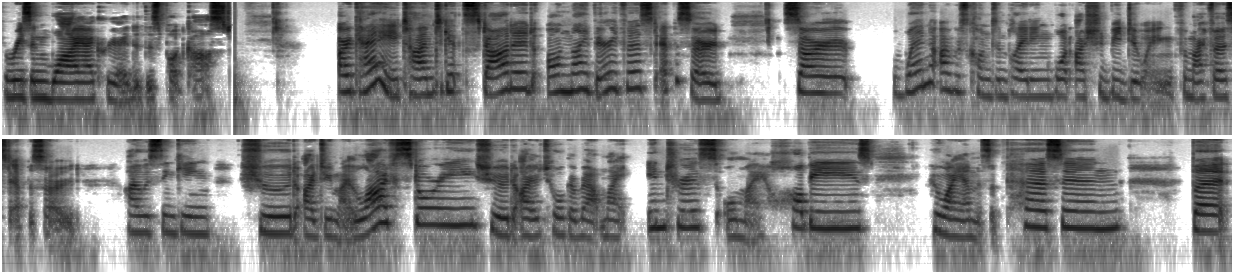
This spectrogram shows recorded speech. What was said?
the reason why I created this podcast. Okay, time to get started on my very first episode. So, when I was contemplating what I should be doing for my first episode, I was thinking should I do my life story? Should I talk about my interests or my hobbies? Who I am as a person? But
